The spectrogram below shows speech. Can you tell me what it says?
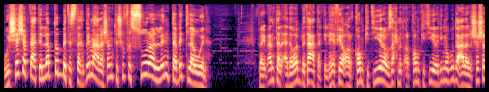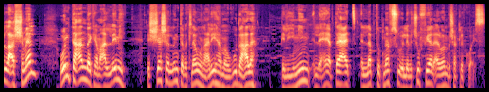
والشاشة بتاعت اللابتوب بتستخدمها علشان تشوف الصورة اللي انت بتلونها. فيبقى انت الأدوات بتاعتك اللي هي فيها أرقام كتيرة وزحمة أرقام كتيرة دي موجودة على الشاشة اللي على الشمال وانت عندك يا معلمي الشاشة اللي انت بتلون عليها موجودة على اليمين اللي هي بتاعه اللابتوب نفسه اللي بتشوف فيها الألوان بشكل كويس.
